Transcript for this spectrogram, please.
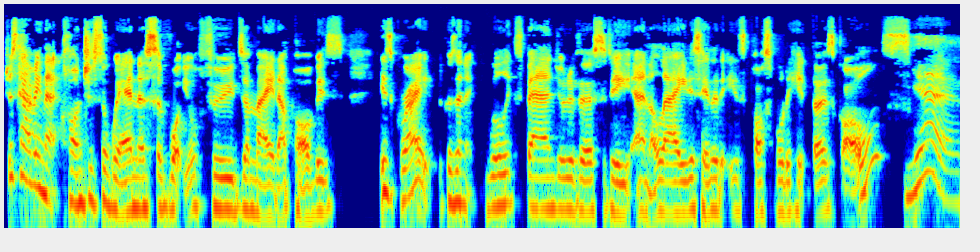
just having that conscious awareness of what your foods are made up of is is great because then it will expand your diversity and allow you to see that it is possible to hit those goals. Yeah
